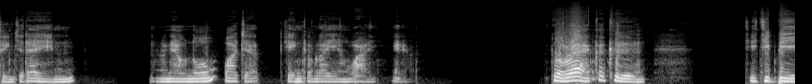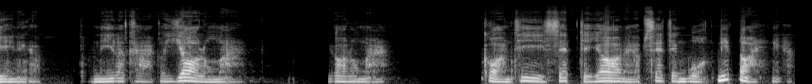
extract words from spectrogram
ถึงจะได้เห็นแนวโน้มว่าจะเก็งกำไรอย่างไรนะครับตัวแรกก็คือ TTB นะครับ ตอนนี้ราคาก็ย่อลงมา ย่อลงมา ก่อนที่เซตจะย่อนะครับ เซ็ตจะบวกนิดหน่อยนะครับ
